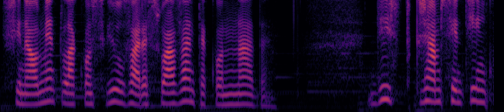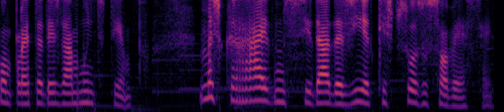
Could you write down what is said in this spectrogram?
finalmente lá conseguiu levar a sua avanta condenada. Disse-te que já me sentia incompleta desde há muito tempo mas que raio de necessidade havia de que as pessoas o soubessem?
